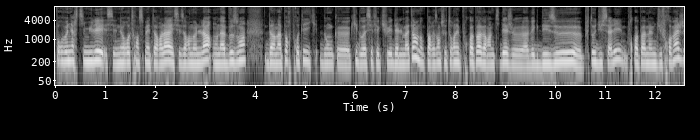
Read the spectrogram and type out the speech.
pour venir stimuler ces neurotransmetteurs-là et ces hormones-là, on a besoin d'un apport protéique, donc qui doit s'effectuer dès le matin. Donc, par exemple, se tourner pourquoi pas vers un petit déj avec des œufs, plutôt du salé, pourquoi pas même du fromage.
